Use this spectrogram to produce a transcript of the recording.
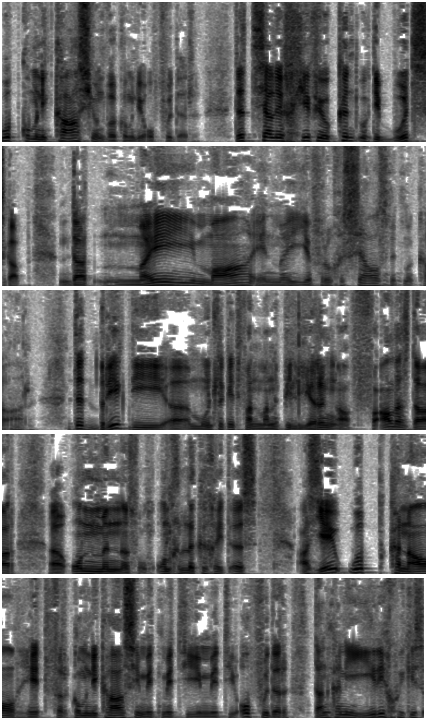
oop kommunikasie ontwikkel met die opvoeder. Dit sal jy gee vir jou kind ook die boodskap dat my ma en my juffrou gesels met mekaar. Dit breek die uh, moontlikheid van manipulering af, veral as daar uh, onmin of ongelukkigheid is. As jy oop kanaal het vir kommunikasie met met die met die opvoeder, dan kan jy hierdie goedjies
